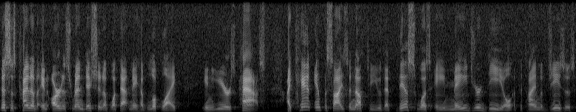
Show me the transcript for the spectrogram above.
This is kind of an artist's rendition of what that may have looked like in years past. I can't emphasize enough to you that this was a major deal at the time of Jesus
